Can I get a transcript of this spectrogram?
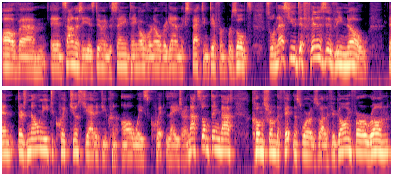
of um, insanity is doing the same thing over and over again, expecting different results. So, unless you definitively know, then there's no need to quit just yet if you can always quit later. And that's something that comes from the fitness world as well. If you're going for a run,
